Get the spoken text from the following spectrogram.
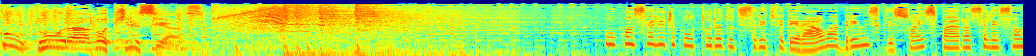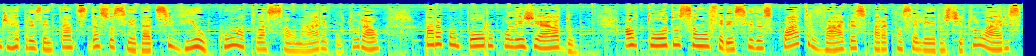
Cultura Notícias. O Conselho de Cultura do Distrito Federal abriu inscrições para a seleção de representantes da sociedade civil com atuação na área cultural para compor o colegiado. Ao todo, são oferecidas quatro vagas para conselheiros titulares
